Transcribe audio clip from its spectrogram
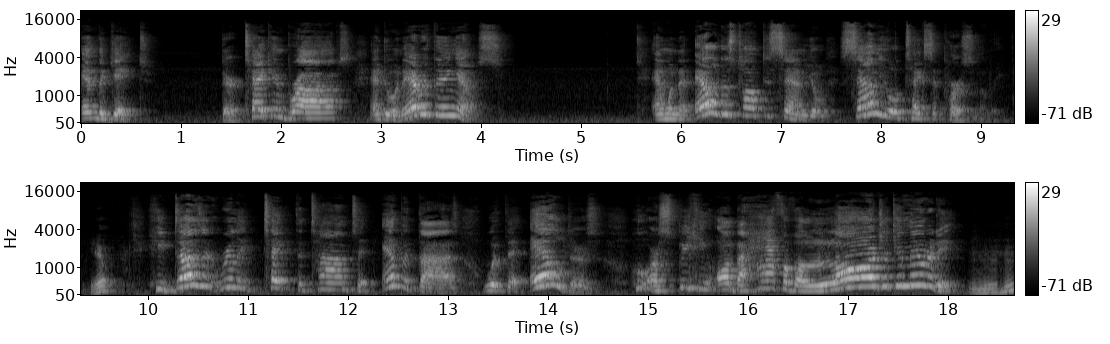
in the gate. They're taking bribes and doing everything else. And when the elders talk to Samuel, Samuel takes it personally. Yep. He doesn't really take the time to empathize with the elders who are speaking on behalf of a larger community. Mm-hmm.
